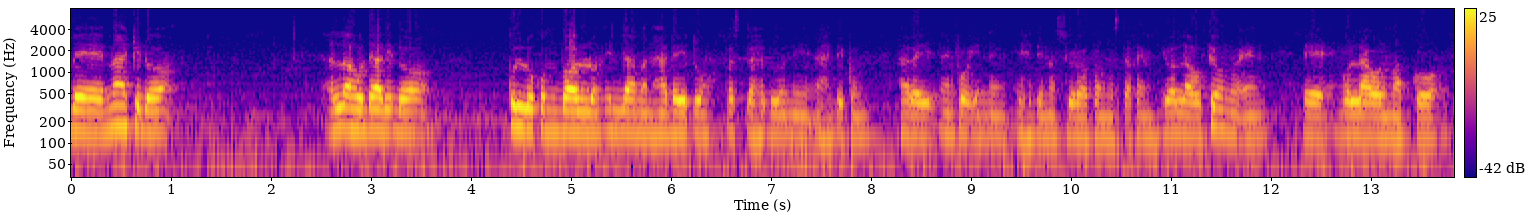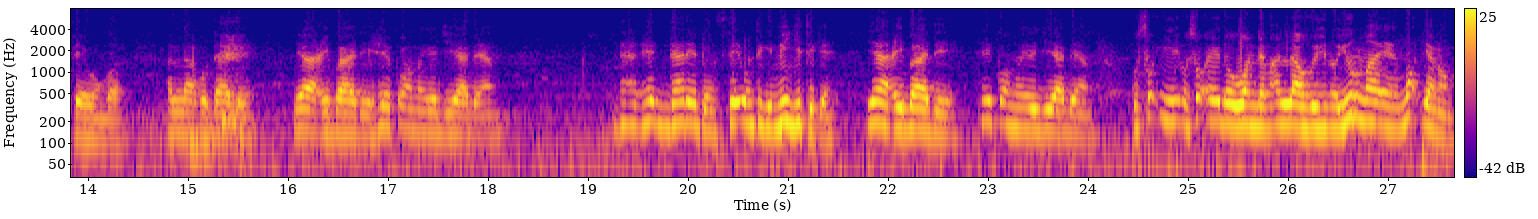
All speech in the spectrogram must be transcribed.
ɓe maaki ɗo allahu daali ɗo kullukum dallun illa man hadaytu fastahduni ahdikum. Haray en fof innen ihdina sirata almustaqim yo allahu fewnu en e ngol laawol makko fewugol allahu daali ya ibadi hey ko onon yo jiyaɓe am. Daare toon so tawi on tigui miijitike. Ya ibadi hey ko onon yo jiyaɓe am. O soƴi o soƴay ɗo wondema allahu hino yurma en moƴƴa noon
